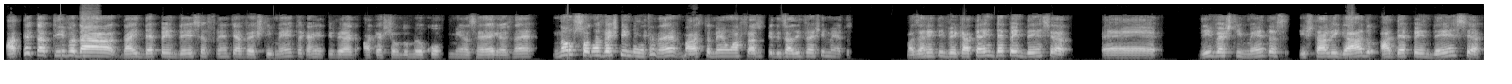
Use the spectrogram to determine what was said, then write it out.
A tentativa da, da independência frente à vestimenta, que a gente vê a questão do meu corpo, minhas regras, né? Não só na vestimenta, né? Mas também é uma frase utilizada em vestimentas. Mas a gente vê que até a independência é, de vestimentas está ligado à dependência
